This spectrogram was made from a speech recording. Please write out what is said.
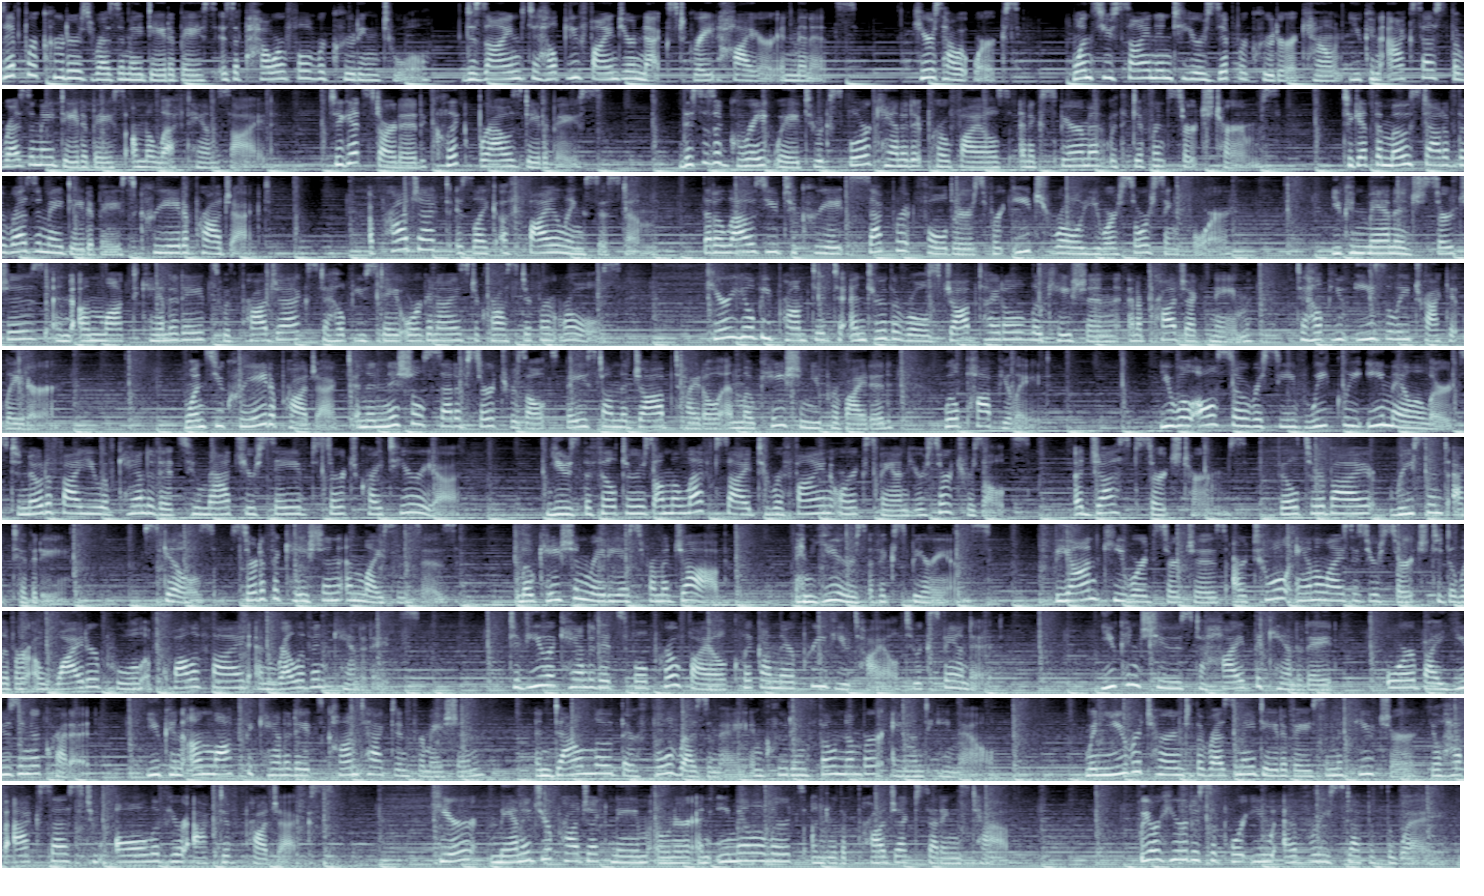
ZipRecruiter's resume database is a powerful recruiting tool designed to help you find your next great hire in minutes. Here's how it works. Once you sign into your ZipRecruiter account, you can access the resume database on the left hand side. To get started, click Browse Database. This is a great way to explore candidate profiles and experiment with different search terms. To get the most out of the resume database, create a project. A project is like a filing system that allows you to create separate folders for each role you are sourcing for. You can manage searches and unlocked candidates with projects to help you stay organized across different roles. Here you'll be prompted to enter the role's job title, location, and a project name to help you easily track it later. Once you create a project, an initial set of search results based on the job title and location you provided will populate. You will also receive weekly email alerts to notify you of candidates who match your saved search criteria. Use the filters on the left side to refine or expand your search results. Adjust search terms. Filter by recent activity, skills, certification and licenses, location radius from a job, and years of experience. Beyond keyword searches, our tool analyzes your search to deliver a wider pool of qualified and relevant candidates. To view a candidate's full profile, click on their preview tile to expand it. You can choose to hide the candidate, or by using a credit, you can unlock the candidate's contact information and download their full resume, including phone number and email. When you return to the resume database in the future, you'll have access to all of your active projects, here, manage your project name, owner, and email alerts under the Project Settings tab. We are here to support you every step of the way.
